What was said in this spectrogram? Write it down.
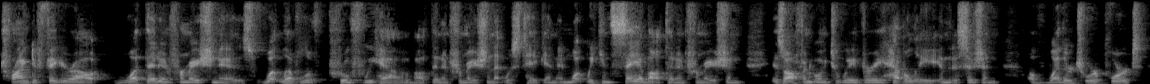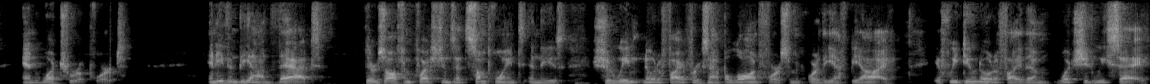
trying to figure out what that information is, what level of proof we have about that information that was taken, and what we can say about that information is often going to weigh very heavily in the decision of whether to report and what to report. And even beyond that, there's often questions at some point in these should we notify, for example, law enforcement or the FBI? If we do notify them, what should we say?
